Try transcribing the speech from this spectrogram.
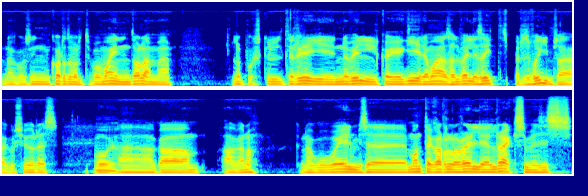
nagu siin korduvalt juba maininud oleme. lõpuks küll Thierry Neville kõige kiirem aja seal välja sõitis, päris võimsa aja kusjuures oh,. aga, aga noh, nagu eelmise Monte Carlo ralli ajal rääkisime, siis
